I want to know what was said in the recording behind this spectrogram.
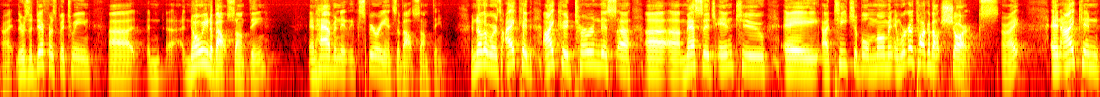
All right? There's a difference between uh, knowing about something and having an experience about something. In other words, I could, I could turn this uh, uh, uh, message into a, a teachable moment, and we're going to talk about sharks, all right? And I can,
